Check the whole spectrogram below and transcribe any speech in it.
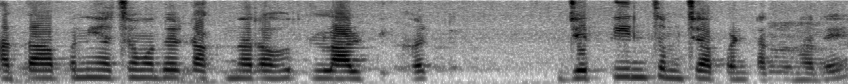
आता आपण ह्याच्यामध्ये टाकणार आहोत लाल तिखट जे तीन चमचे आपण टाकणार आहे.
